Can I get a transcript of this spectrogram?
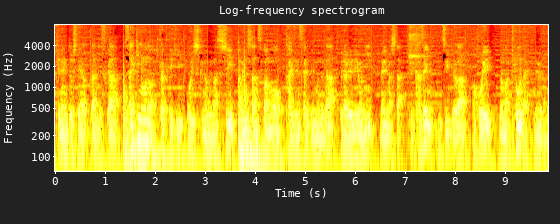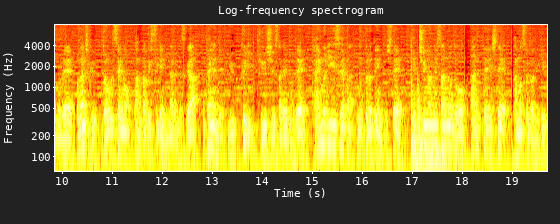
懸念としてあったんですが、最近のものは比較的美味しく飲めますし、アミノ酸スコアも改善されているものが売られるようになりました。でカゼインについては、ま、ホエイのまあ兄弟のようなもので、同じく動物性のタンパク質源になるんですが、体内でゆっくり吸収されるので、タイムリリース型のプロテインとして、血中のアミノ酸濃度を安定して保つことができる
